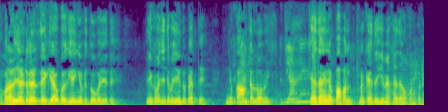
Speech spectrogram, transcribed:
अपना रिज़ल्ट वेल्ट देख आओ भग जाएँगे फिर दो बजे थे एक बजे थे बजेंगे दोपहर थे जो काम चल रहा है भाई। कह देंगे जब पापा ने कह देंगे मैं कह दूँगा फ़ोन करके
